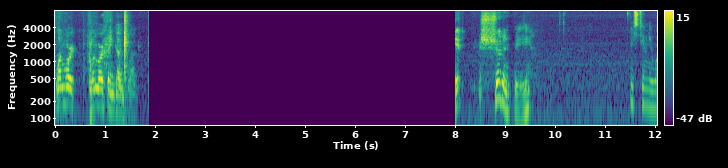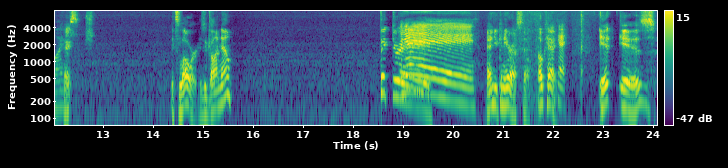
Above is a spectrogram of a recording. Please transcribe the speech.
One more one more thing to unplug. It shouldn't be. There's too many Okay. wires. It's lower. Is it gone now? Victory! Yay! And you can hear us still. Okay. Okay. It is,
